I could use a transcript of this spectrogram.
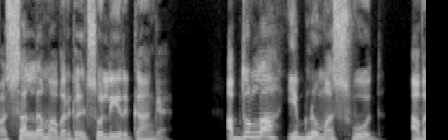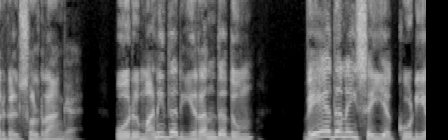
வசல்லம் அவர்கள் சொல்லியிருக்காங்க. அப்துல்லாஹ் இப்னு மஸ்வூத் அவர்கள் சொல்றாங்க ஒரு மனிதர் இறந்ததும் வேதனை செய்யக்கூடிய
